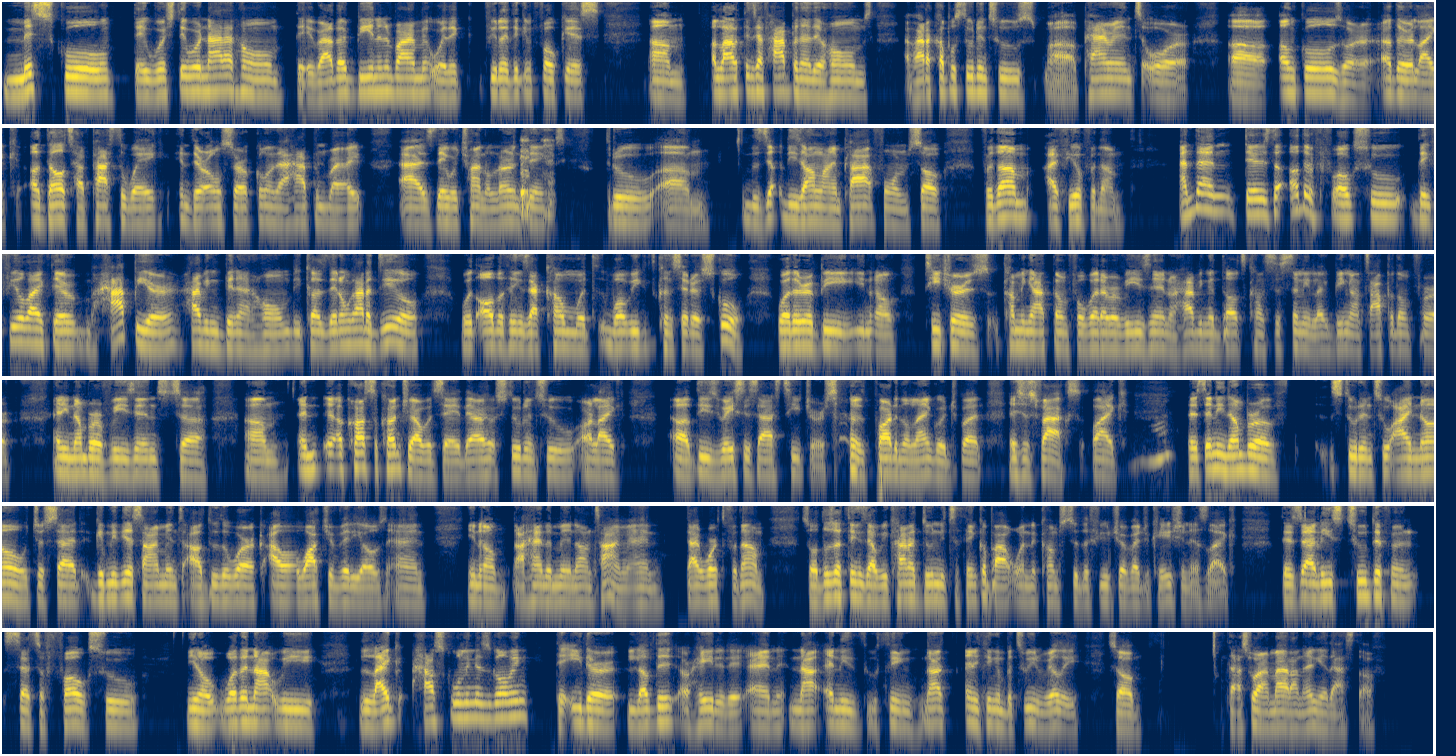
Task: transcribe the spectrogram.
miss school they wish they were not at home. They'd rather be in an environment where they feel like they can focus. Um, a lot of things have happened in their homes. I've had a couple students whose uh, parents or uh, uncles or other like adults have passed away in their own circle, and that happened right as they were trying to learn things through um, these, these online platforms. So for them, I feel for them. And then there's the other folks who they feel like they're happier having been at home because they don't got to deal with all the things that come with what we consider school, whether it be, you know, teachers coming at them for whatever reason or having adults consistently like being on top of them for any number of reasons to um and across the country I would say there are students who are like uh, these racist ass teachers, pardon the language, but it's just facts. Like, mm-hmm. there's any number of students who I know just said, "Give me the assignments, I'll do the work, I'll watch your videos, and you know, I hand them in on time, and that worked for them. So those are things that we kind of do need to think about when it comes to the future of education. Is like there's at least two different sets of folks who, you know, whether or not we like how schooling is going, they either loved it or hated it, and not anything, not anything in between, really. So that's where I'm at on any of that stuff.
